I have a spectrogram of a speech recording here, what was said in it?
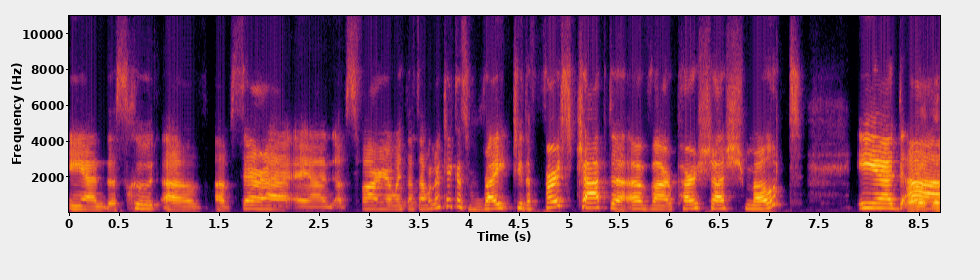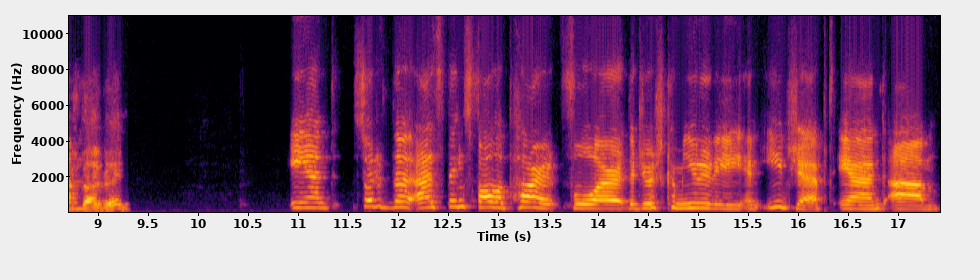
and the zchut of, of Sarah and of Sefaria with us. I want to take us right to the first chapter of our Parsha Shmot. And All right, um, let's dive in. And sort of the as things fall apart for the Jewish community in Egypt and um,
